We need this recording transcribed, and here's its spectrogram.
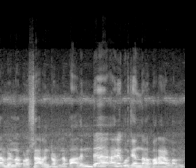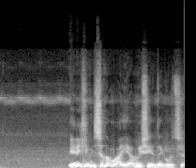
തമ്മിലുള്ള പ്രശ്നം അറിഞ്ഞിട്ടുണ്ടല്ലോ. അപ്പൊ അതിന്റെ അതിനെക്കുറിച്ച് എന്താണ് പറയാനുള്ളത്? എനിക്ക് വിശദമായി ആ വിഷയത്തെക്കുറിച്ച്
